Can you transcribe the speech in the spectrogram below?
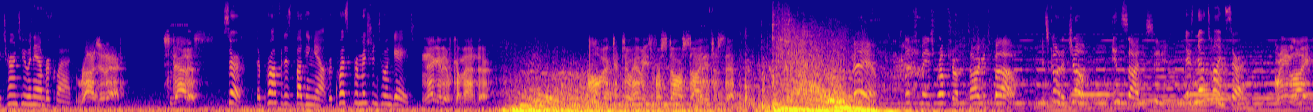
Return to In Amber Clad. Roger that. Status. Sir, the Prophet is bugging out. Request permission to engage. Negative, Commander. All Vector 2 heavies for star side intercept. Bam! Slip space rupture off the target's bow. It's going to jump inside the city. There's no time, sir. Green light.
